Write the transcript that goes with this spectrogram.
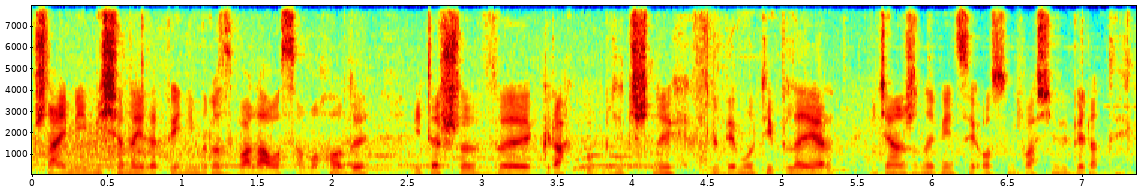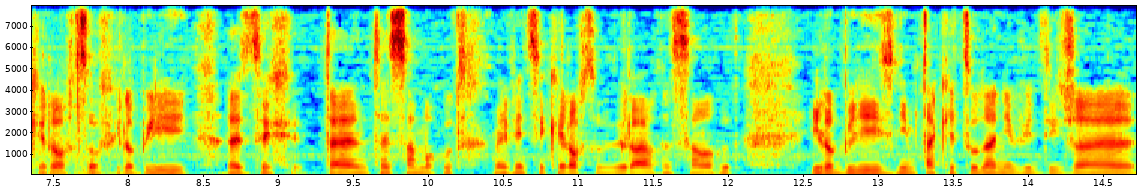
Przynajmniej mi się najlepiej nim rozwalało samochody i też w grach publicznych w trybie multiplayer widziałem, że najwięcej osób właśnie wybiera tych kierowców i robili e, tych, ten, ten samochód, najwięcej kierowców wybierało ten samochód i robili z nim takie cuda nie widzi, że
